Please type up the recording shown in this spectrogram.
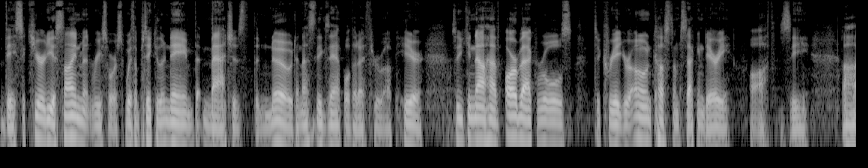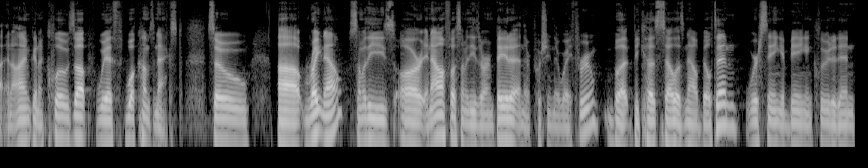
the security assignment resource with a particular name that matches the node. And that's the example that I threw up here. So you can now have RBAC rules to create your own custom secondary auth Z. Uh, and I'm going to close up with what comes next. So uh, right now, some of these are in alpha, some of these are in beta, and they're pushing their way through. But because CEL is now built in, we're seeing it being included in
